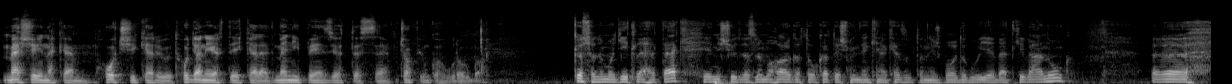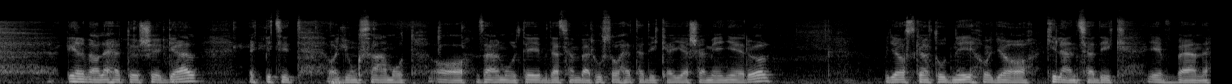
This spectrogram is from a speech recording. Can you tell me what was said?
Mesélj nekem, hogy sikerült, hogyan értékeled, mennyi pénz jött össze, csapjunk a húrokba. Köszönöm, hogy itt lehetek. Én is üdvözlöm a hallgatókat, és mindenkinek ezúton is boldog új évet kívánunk. Élve a lehetőséggel, egy picit adjunk számot az elmúlt év december 27-i eseményéről. Ugye azt kell tudni, hogy a 9. évben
